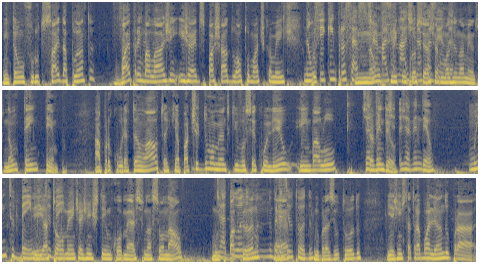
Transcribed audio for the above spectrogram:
Então o fruto sai da planta vai para embalagem e já é despachado automaticamente. Não pro- fica em processo de não armazenagem fica em processo de armazenamento, não tem tempo. A procura é tão alta que a partir do momento que você colheu e embalou, já, te- vendeu. Já, vendeu. Muito bem, muito E bem. atualmente a gente tem um comércio nacional muito Já atua no- bacana. no Brasil é, todo. No Brasil todo. E a gente está trabalhando para,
